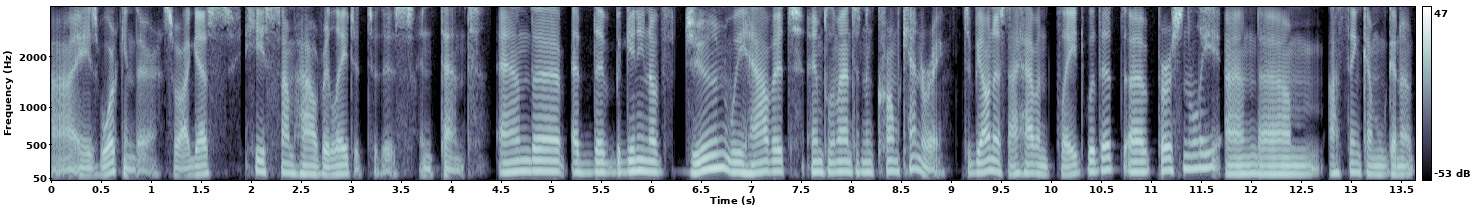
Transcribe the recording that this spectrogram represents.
uh, is working there, so I guess he's somehow related to this intent. And uh, at the beginning of June, we have it implemented in Chrome Canary. To be honest, I haven't played with it uh, personally, and um, I think I'm gonna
